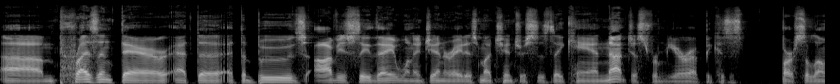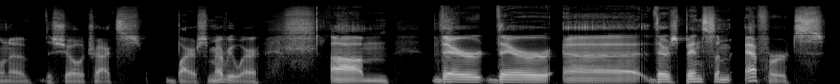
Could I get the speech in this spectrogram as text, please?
um, present there at the at the booths. Obviously, they want to generate as much interest as they can, not just from Europe, because Barcelona, the show attracts buyers from everywhere. Um, there, there, uh, there's been some efforts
